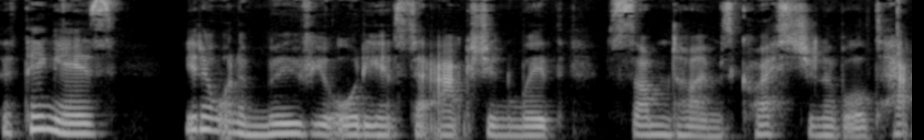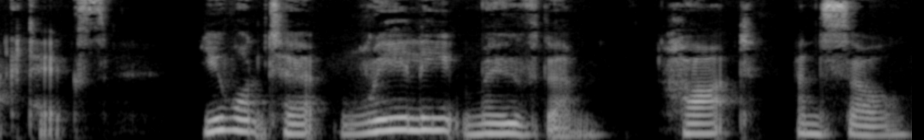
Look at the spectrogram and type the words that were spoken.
The thing is, you don't want to move your audience to action with sometimes questionable tactics. You want to really move them, heart and soul.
